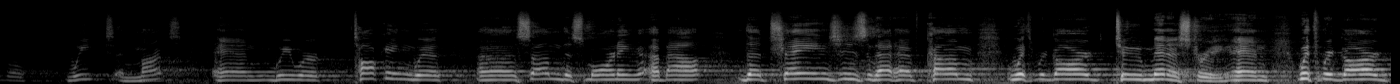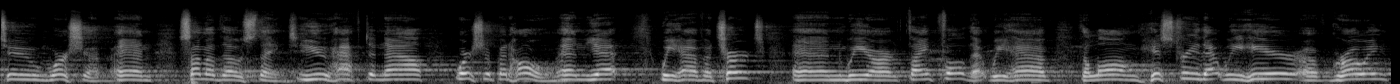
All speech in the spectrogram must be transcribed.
several weeks and months, and we were talking with uh, some this morning about the changes that have come with regard to ministry and with regard to worship and some of those things. You have to now worship at home, and yet we have a church, and we are thankful that we have the long history that we hear of growing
